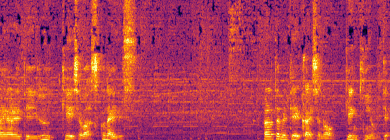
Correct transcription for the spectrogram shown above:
えられている経営者は少ないです。改めて会社の現金を見て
